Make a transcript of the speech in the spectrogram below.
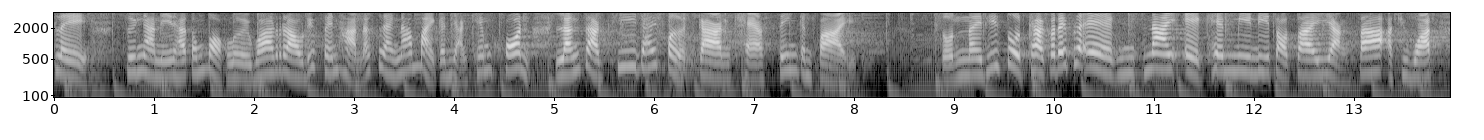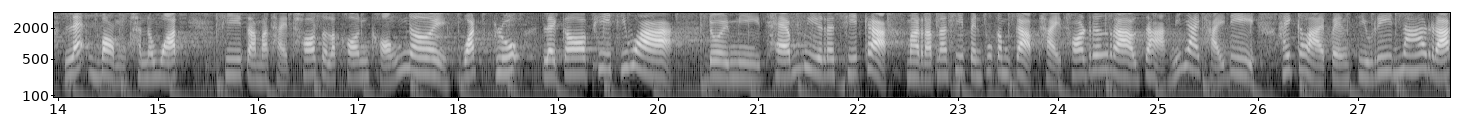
Play ซึ่งงานนี้นะคะต้องบอกเลยว่าเราได้เฟ้นหานักแสดงหน้าใหม่กันอย่างเข้มข้น หลังจากที่ได้เปิดการแคสติ้งกันไป จนในที่สุดค่ะก็ได้พระเอกนายเอกเคมีดีต่อใจอย่างต้าอธิวัตรและบอมธนวัฒน์ที่จะมาถ่ายทอดตัวละครของเนย วัดพลุ และก็พี่ทิวา โดยมีแชมป์วีรชิตค่ะ มารับหน้าที่เป็นผู้กำกับถ่ายทอดเรื่องราวจากนิยายขายดี ให้กลายเป็นซีรีส์น่ารัก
